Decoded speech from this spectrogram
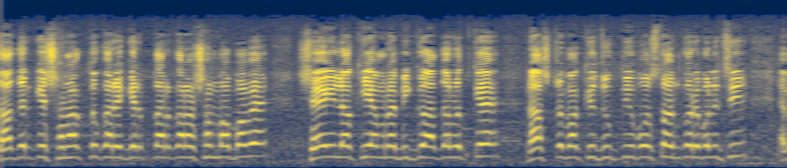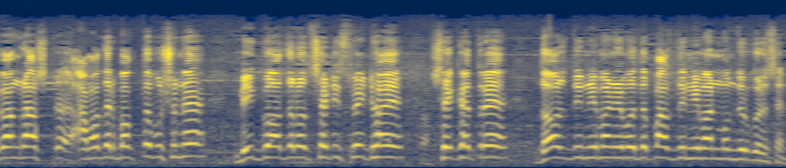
তাদেরকে শনাক্ত করে গ্রেপ্তার করা সম্ভব হবে। সেই লক্ষ্যে আমরা বিজ্ঞ আদালতকে রাষ্ট্রপক্ষে যুক্তি উপস্থাপন করে বলেছি এবং রাষ্ট্র আমাদের বক্তব্য শুনে বিজ্ঞ আদালত স্যাটিসফাইড হয়ে সেক্ষেত্রে দশ দিন রিমান্ডের মধ্যে পাঁচ দিন রিমান্ড মঞ্জুর করেছেন।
